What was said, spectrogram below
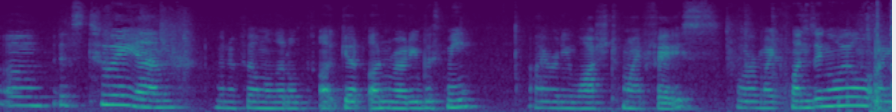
Um, it's 2 a.m. I'm gonna film a little uh, get unready with me. I already washed my face. For my cleansing oil, I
